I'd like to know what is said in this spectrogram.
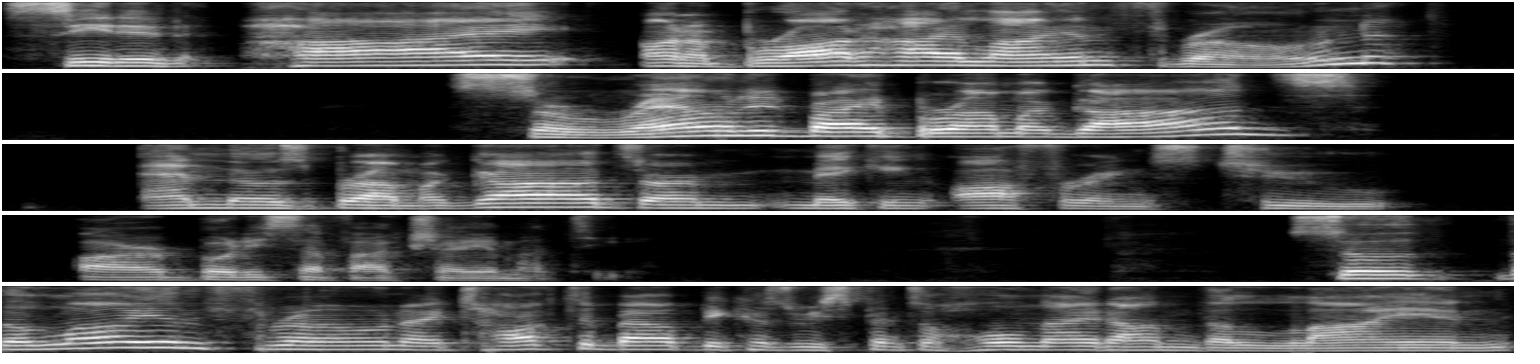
Seated high on a broad high lion throne, surrounded by Brahma gods, and those Brahma gods are making offerings to our Bodhisattva Akshayamati. So the lion throne I talked about because we spent a whole night on the lion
